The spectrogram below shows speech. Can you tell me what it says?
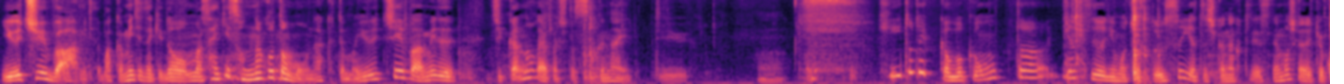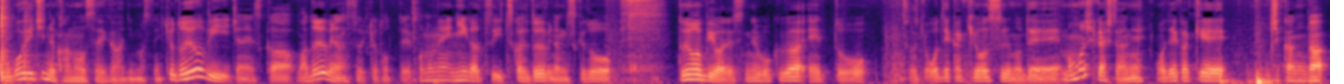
う、YouTuber みたいなばっか見てたけど、まあ最近そんなこともなくても、YouTuber 見る時間の方がやっぱちょっと少ないっていう。ヒートテックは僕思ったやつよりもちょっと薄いやつしかなくてですね、もしかしたら今日凍え死ぬ可能性がありますね。今日土曜日じゃないですか。まあ土曜日なんですよ、今日撮って。このね、2月5日で土曜日なんですけど、土曜日はですね、僕が、えっ、と、ちょっとお出かけをするので、まあもしかしたらね、お出かけ時間が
